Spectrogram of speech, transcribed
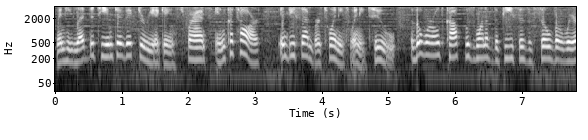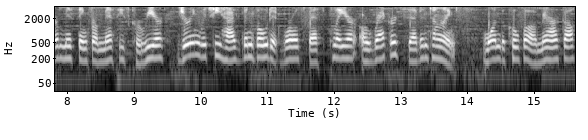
when he led the team to victory against France in Qatar in December 2022. The World Cup was one of the pieces of silverware missing from Messi's career, during which he has been voted world's best player a record seven times won the Copa America,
